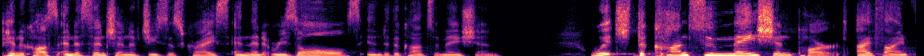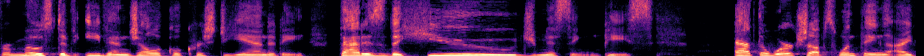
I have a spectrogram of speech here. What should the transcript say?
Pentecost and ascension of Jesus Christ, and then it resolves into the consummation which the consummation part i find for most of evangelical christianity that is the huge missing piece. At the workshops one thing i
